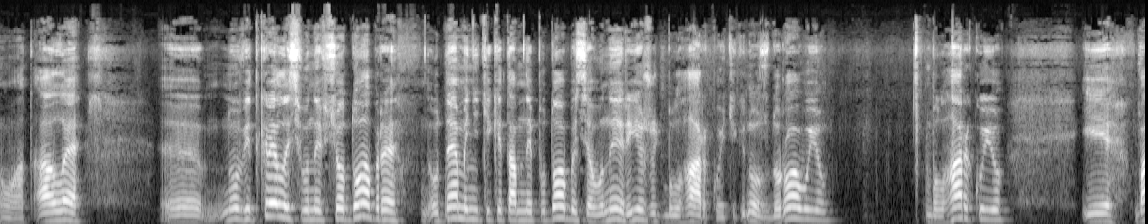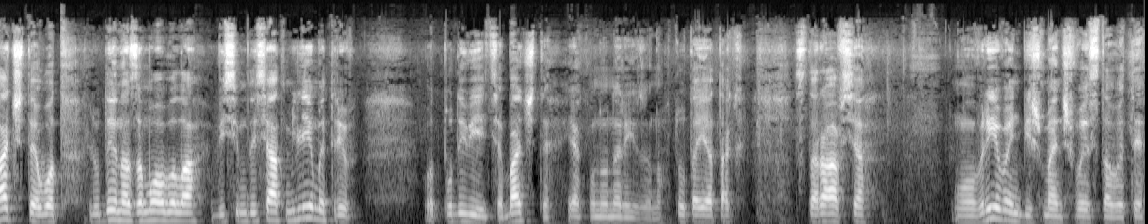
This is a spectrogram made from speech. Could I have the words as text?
От. Але е, ну, відкрились вони все добре. Одне мені тільки там не подобається, вони ріжуть булгаркою, тільки ну, здоровою булгаркою. І бачите, от людина замовила 80 мм. От подивіться, бачите, як воно нарізано. Тут я так старався в рівень більш-менш виставити.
